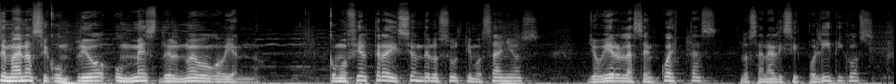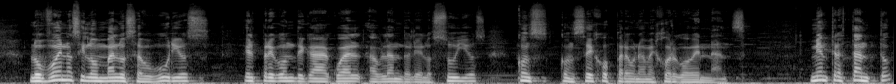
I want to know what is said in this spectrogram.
semana se cumplió un mes del nuevo gobierno. Como fiel tradición de los últimos años, llovieron las encuestas, los análisis políticos, los buenos y los malos augurios, el pregón de cada cual hablándole a los suyos, con consejos para una mejor gobernanza. Mientras tanto,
